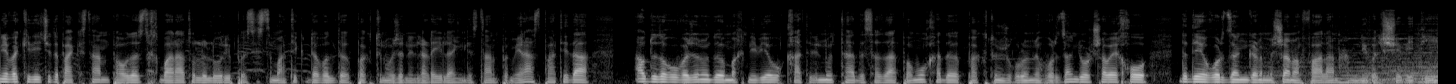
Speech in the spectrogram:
نیوکې دي چې د پاکستان پوځ د استخباراتو له لوري په سیستماتیک ډول د پښتون وژنې لړۍ له هندوستان په میراث پاتې ده او د دغو وژنو د مخنیوي او قاتلینو ته د سزا په موخه د پښتون ژغورنې غورځنګ جوړ شوی خو د دې غورځنګ ګڼ مشران او فعالان هم نیول شوي دي.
